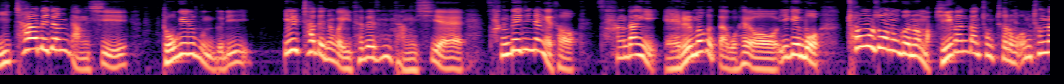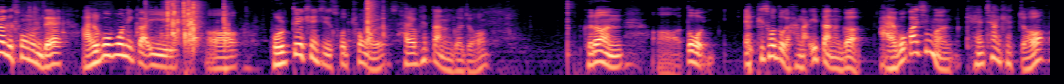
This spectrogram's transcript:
2차 대전 당시 독일 분들이 1차 대전과 2차 대전 당시에 상대 진영에서 상당히 애를 먹었다고 해요. 이게 뭐 총을 쏘는 거는 막 기관단총처럼 엄청나게 쏘는데 알고 보니까 이 어, bolt action식 소총을 사용했다는 거죠. 그런 어, 또 에피소드가 하나 있다는 거 알고 가시면 괜찮겠죠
